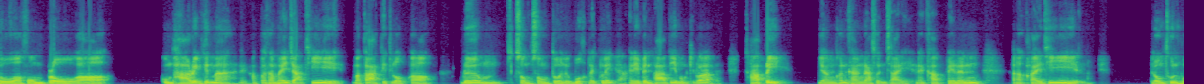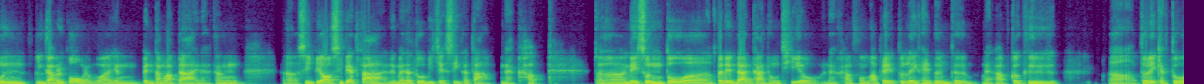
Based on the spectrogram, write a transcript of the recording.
ตัว Home Pro ก็ กลุ่มภาเร่งขึ้นมานะครับก็ทำให้จากที่มกราติดลบก็เริ่มทรงๆตัวหรือบวกเล็ก ๆ อันนี้เป็นภาพที่ผมคิดว่าค้าปลีกยังค่อนข้างน่าสนใจนะครับ เพราะนั้นใครที่ลงทุนหุ้นอิงการบริโภคเนี่ยผมว่ายังเป็นตั้งรับได้นะ ทั้งเอ่อ CPO CPX ตาหรือแม้แต่ตัว BJC ก็ตามนะครับในส่วนของตัวประเด็นด้านการท่องเที่ยวนะครับ ผมอัปเดตตัวเลขให้เพิ่มเติมนะครับ ก็คือตัวเลขจากตัว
